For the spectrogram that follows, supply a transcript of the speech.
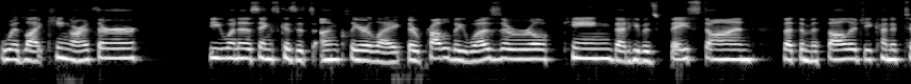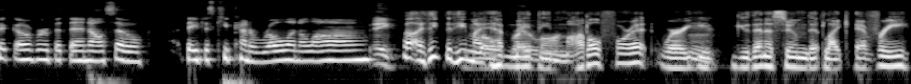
would like King Arthur be one of those things because it's unclear like there probably was a real king that he was based on, but the mythology kind of took over, but then also they just keep kind of rolling along. They, Well, I think that he might have right made the model for it, where Hmm. you you then assume that like every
